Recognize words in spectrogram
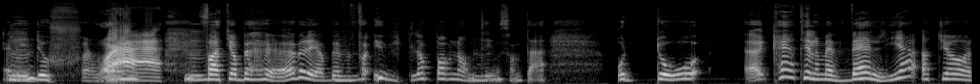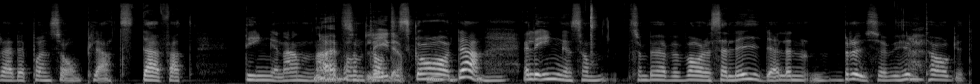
eller i duschen, för att jag behöver det, jag behöver få utlopp av någonting sånt där. Och då kan jag till och med välja att göra det på en sån plats därför att det är ingen annan Nej, som tar till skada. Eller ingen som, som behöver vare sig lida eller bry sig överhuvudtaget.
